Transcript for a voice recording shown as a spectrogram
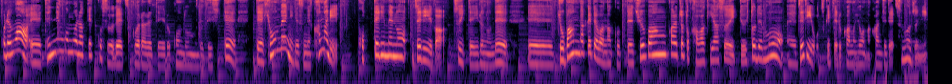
これは、えー、天然ゴムラテックスで作られているコンドームででして、で、表面にですね、かなりこってりめのゼリーがついているので、えー、序盤だけではなくて中盤からちょっと乾きやすいっていう人でも、えー、ゼリーをつけてるかのような感じでスムーズに、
